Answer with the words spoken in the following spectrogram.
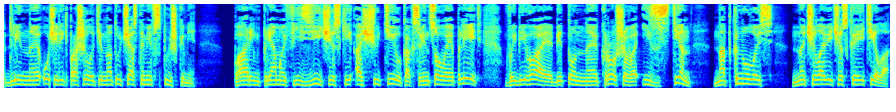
Длинная очередь прошила темноту частыми вспышками. Парень прямо физически ощутил, как свинцовая плеть, выбивая бетонное крошево из стен, наткнулась на человеческое тело.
